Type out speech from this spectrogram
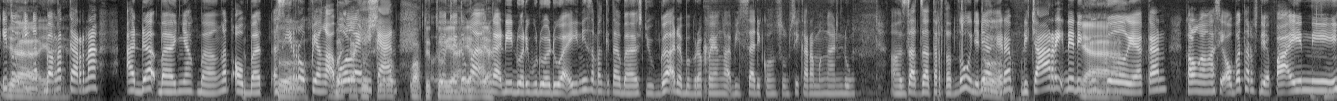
itu Ya, ingat ya, banget ya. karena ada banyak banget obat eh, Betul. sirup yang nggak boleh kan. waktu itu, ya, ya, nggak ya. nggak di 2022 ini sempat kita bahas juga ada beberapa yang nggak bisa dikonsumsi karena mengandung zat-zat tertentu. Jadi Betul. akhirnya dicari deh di Ya. Google ya kan. Kalau nggak ngasih obat harus diapain nih?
